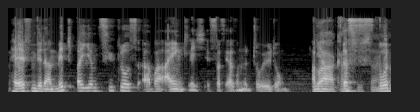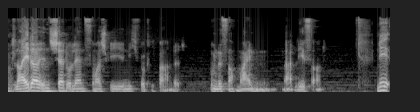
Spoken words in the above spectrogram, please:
helfen wir da mit bei ihrem Zyklus, aber eigentlich ist das eher so eine Duldung. Aber ja, das sein, wurde ja. leider in Shadowlands zum Beispiel nicht wirklich behandelt. Zumindest nach meinen Lesart. Nee,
